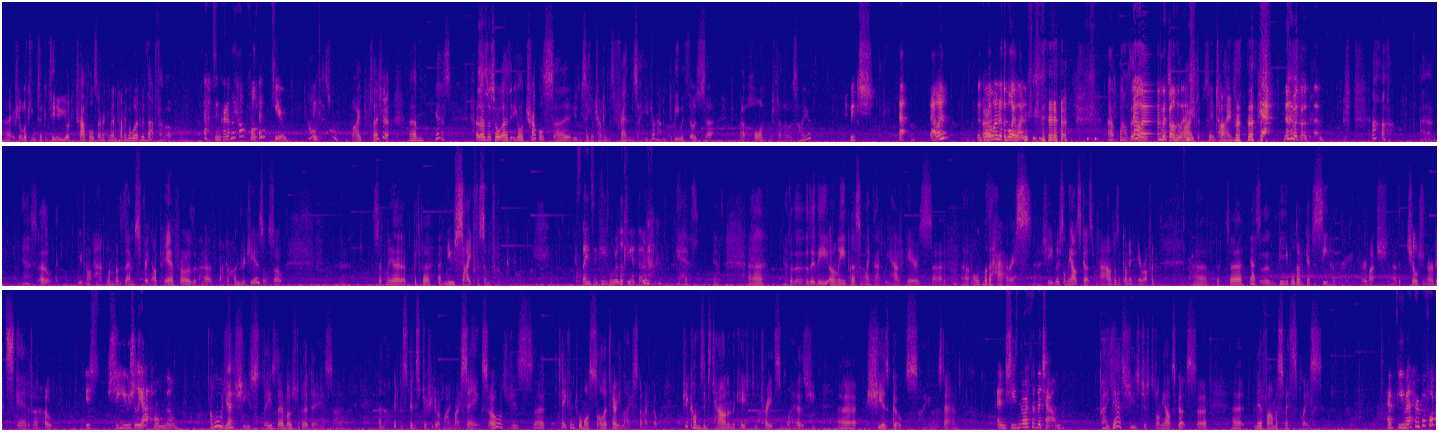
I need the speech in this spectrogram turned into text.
Uh, if you're looking to continue your travels, I recommend having a word with that fellow. That's incredibly helpful. Thank you. Oh, Thank you. my pleasure. Um, yes. Uh, so, so uh, your travels, uh, you say you're traveling with friends. Uh, you don't happen to be with those uh, uh, horned fellows, are you? Which that that one, the girl one or the boy one? uh, well, they, No, they I'm with both of them. arrived at the same time. Yeah, I'm with both of them. ah, uh, yes. Uh, we've not had one of them spring up here for uh, about a hundred years or so. Uh, certainly a, a bit of a, a new sight for some folk. Explains why people were looking at them. Yes, yes. Uh, yeah, the, the, the only person like that we have here is uh, uh, Old Mother Harris. Uh, she lives on the outskirts of town, doesn't come in here often. Uh, but uh, yes, people don't get to see her very, very much. Uh, the children are a bit scared of her home. Is she usually at home though? Oh, yes, she stays there most of her days. A bit of a spinster, if you don't mind my saying so. She's uh, taken to a more solitary lifestyle. Though. She comes into town on occasion and occasionally trades some wares. She uh, shears goats, I understand. And she's north of the town. Uh, yes, she's just on the outskirts, uh, uh, near Farmer Smith's place. Have you met her before?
